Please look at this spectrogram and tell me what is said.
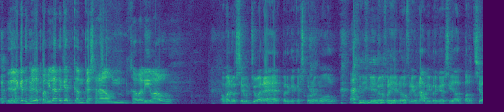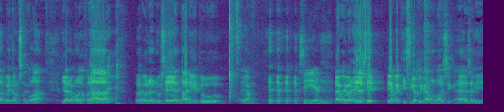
Aquest és més espavilat, aquest em, em caçarà un jabalí o alguna. Home, no sé, un jovenet, perquè aquests correu molt. Vull dir que no agafaria, no agafaria un avi, perquè si ha, de- si ha d'empaitar un senglar, ja no me l'agafarà. A veure, no sé, en Dani, tu... Aviam. Sí, en... Eh, eh, he de ser, aviam, aquí estic aplicant la lògica, eh? és a dir,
